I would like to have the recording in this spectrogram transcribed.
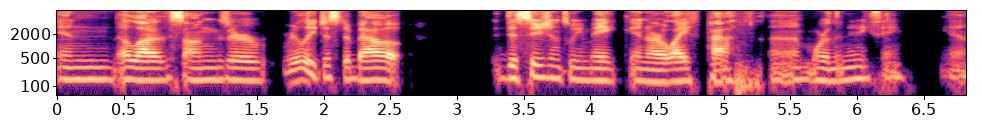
and a lot of the songs are really just about decisions we make in our life path uh, more than anything. Yeah.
